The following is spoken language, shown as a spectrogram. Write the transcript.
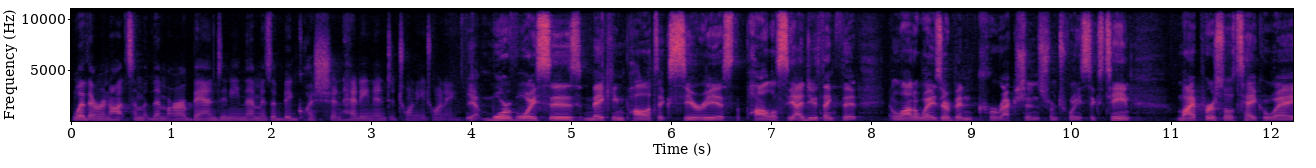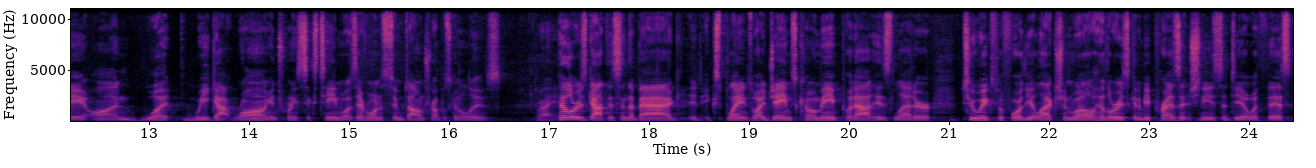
whether or not some of them are abandoning them is a big question heading into 2020. Yeah, more voices, making politics serious, the policy. I do think that in a lot of ways there have been corrections from 2016. My personal takeaway on what we got wrong in 2016 was everyone assumed Donald Trump was going to lose. Right. Hillary's got this in the bag. It explains why James Comey put out his letter two weeks before the election. Well, Hillary's going to be president. She needs to deal with this.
